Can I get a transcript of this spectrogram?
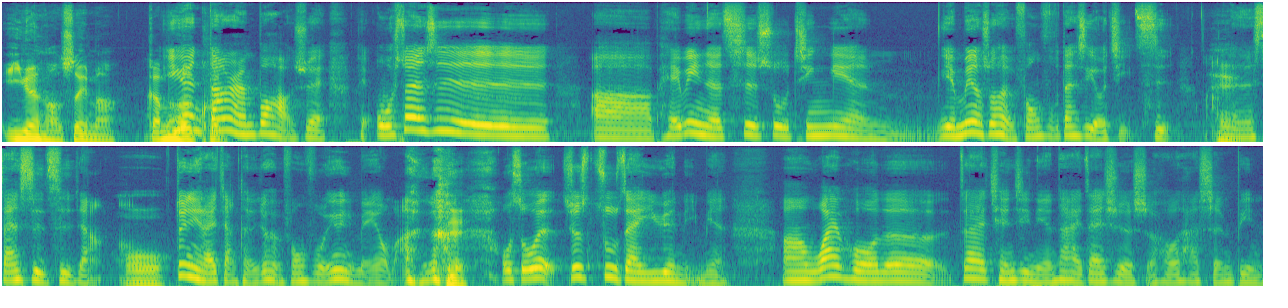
医院好睡吗？医院当然不好睡，我算是。呃，陪病的次数经验也没有说很丰富，但是有几次，可能三四次这样。哦，对你来讲可能就很丰富，因为你没有嘛。我所谓就是住在医院里面。嗯、呃，我外婆的在前几年她还在世的时候，她生病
